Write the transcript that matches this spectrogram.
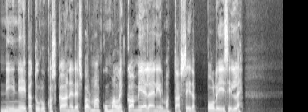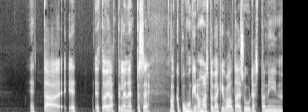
niin eipä tullut koskaan edes varmaan kummallekaan mieleen ilmoittaa siitä poliisille. Että et, et ajattelen, että se, vaikka puhunkin omasta väkivaltaisuudesta, niin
